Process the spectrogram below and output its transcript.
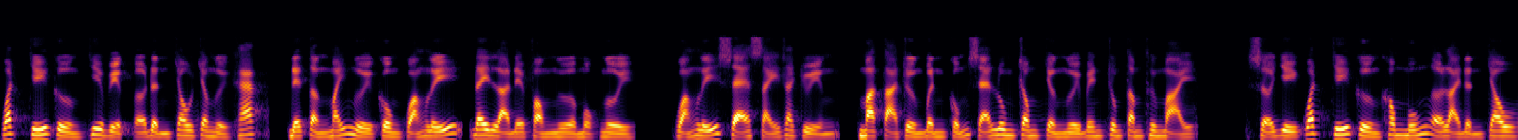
Quách Chí Cường chia việc ở Định Châu cho người khác, để tận mấy người cùng quản lý, đây là để phòng ngừa một người quản lý sẽ xảy ra chuyện, mà tạ trường bình cũng sẽ luôn trong chờ người bên trung tâm thương mại. Sở dĩ Quách Chí Cường không muốn ở lại Định Châu,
